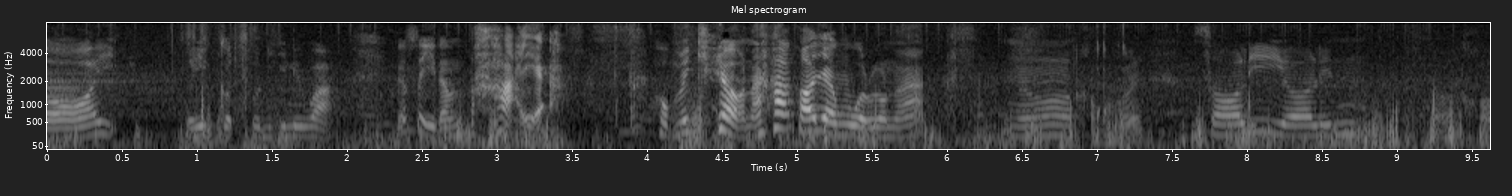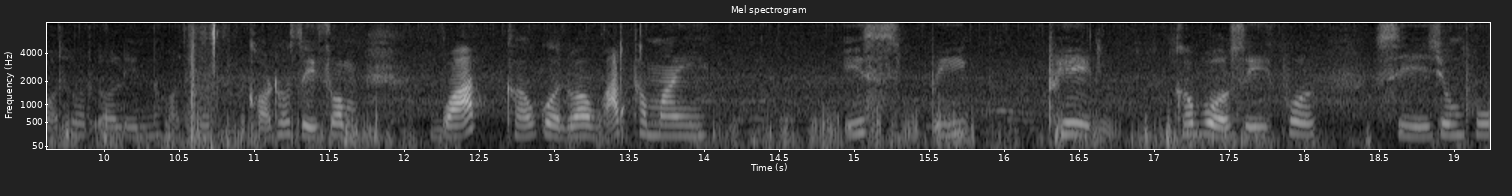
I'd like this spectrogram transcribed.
ร้อยเฮ้ยกดพอดีเลยว่ะก็สีดำตายอะ ผมไม่เกี่ยวนะเขาอยากบวชผมนะเนาะขอบคุณ sorry ยอลินขอโทษยอลินขอโทษขอโทษสีส้มวัดเขากดว่าวัดทำไม is speak pink เขาบอกสีพวกสีชมพู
